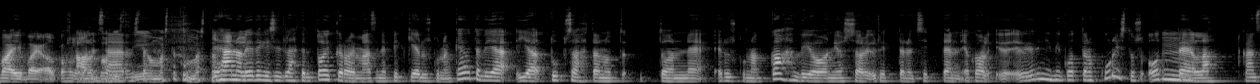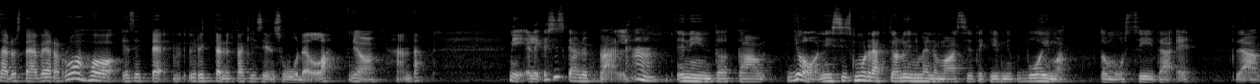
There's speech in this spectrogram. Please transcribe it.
vai, vai. Alkoholisti, jommasta kummasta. Ja hän oli jotenkin sitten lähtenyt toikkaroimaan sinne pitkin eduskunnan käytäviä ja tupsahtanut tonne eduskunnan kahvioon, jossa oli yrittänyt sitten, joka oli jotenkin niin kuin ottanut kuristusotteella mm. kansanedustaja Veera Ruohoa ja sitten yrittänyt väkisin suudella Joo. häntä. Niin, eli siis käynyt päälle. Mm. Ja niin, tota, joo, niin siis mun reaktio oli nimenomaan se jotenkin niin voimattomuus siitä, että,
